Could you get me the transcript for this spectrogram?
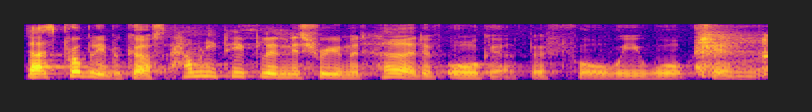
that's probably because how many people in this room had heard of Augur before we walked in?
